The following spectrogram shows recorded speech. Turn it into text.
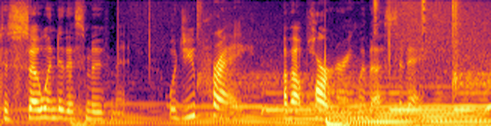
to sow into this movement. Would you pray about partnering with us today?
